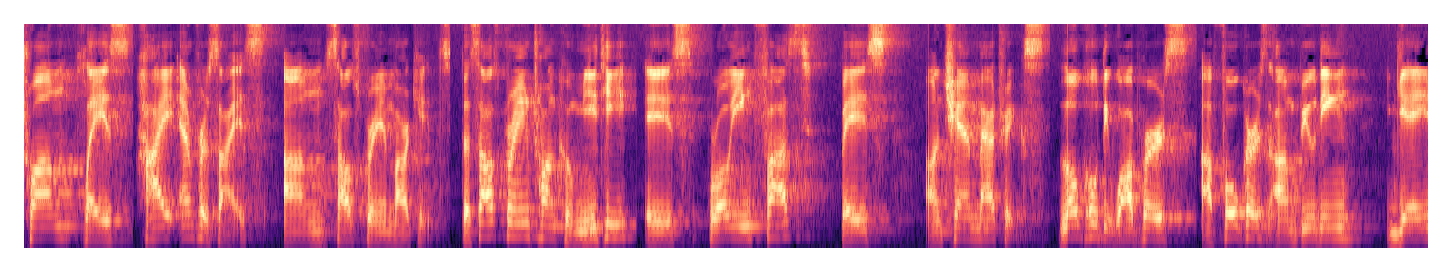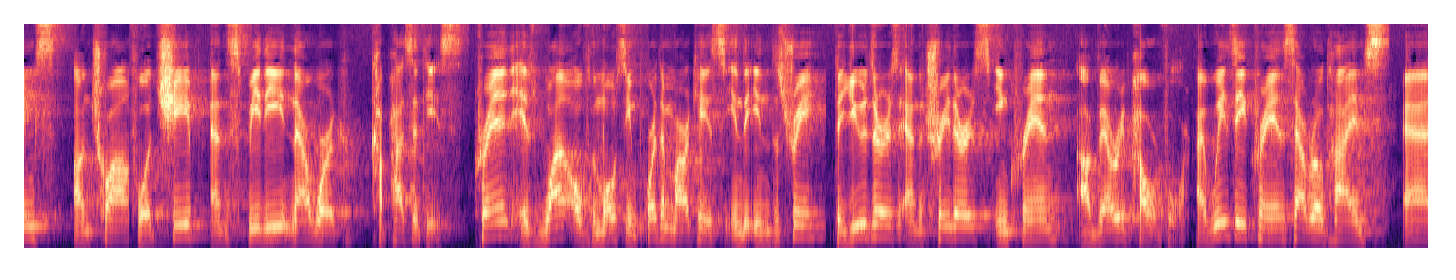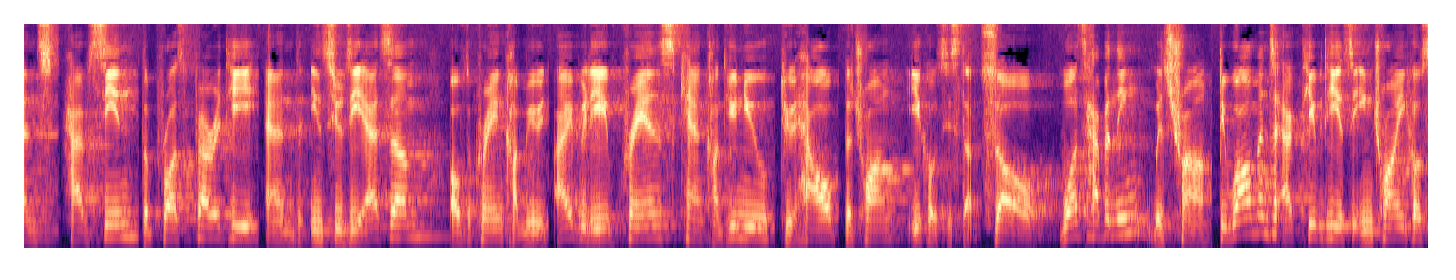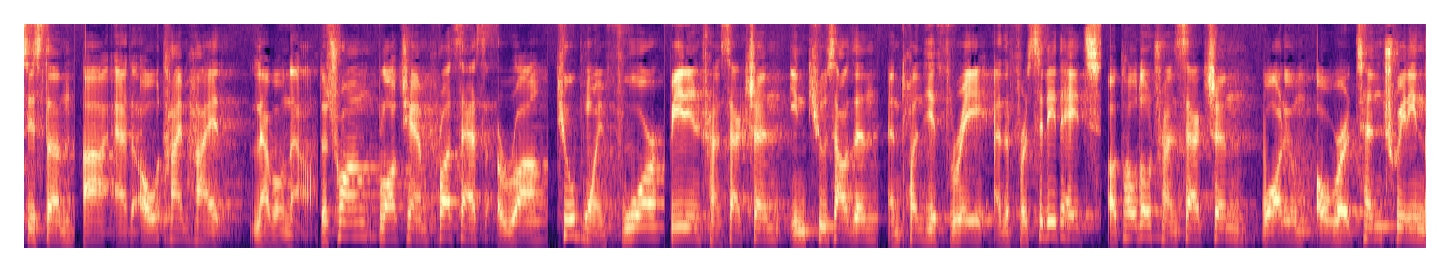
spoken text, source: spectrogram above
Tron places high emphasis on South Korean markets. The South Korean Tron community is growing fast based on chain metrics. Local developers are focused on building games on Tron for cheap and speedy network capacities. Korean is one of the most important markets in the industry. The users and traders in Korean are very powerful. I visit Korean several times and have seen the prosperity and enthusiasm of the Korean community. I believe Koreans can continue to help the Tron ecosystem. So, what's happening with Tron? Development activities in Tron ecosystem are at all-time high level now. The Tron blockchain processed around 2.4 billion transactions in 2023 and facilitates a total transaction volume over $10 trillion.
